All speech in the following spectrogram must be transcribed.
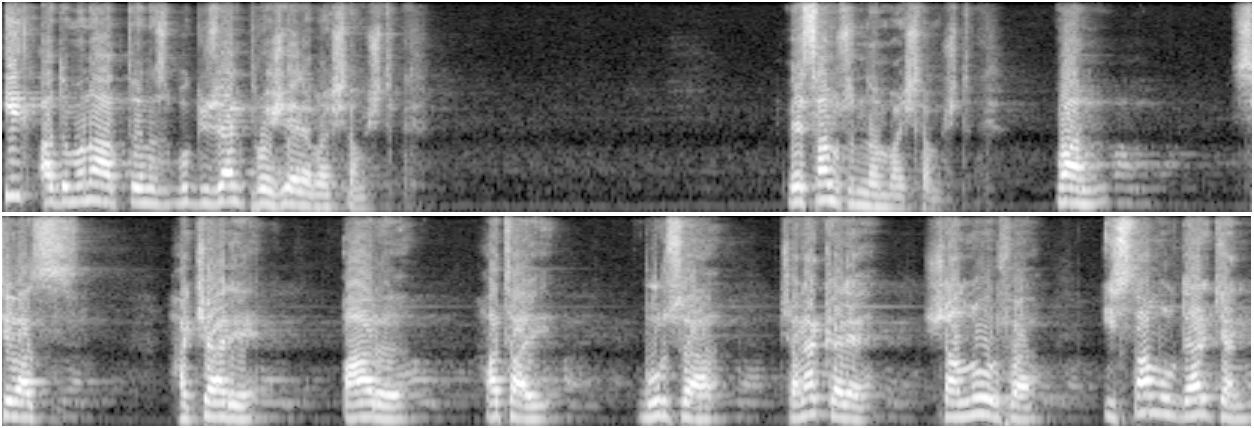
ilk adımını attığınız bu güzel projeyle başlamıştık. Ve Samsun'dan başlamıştık. Van, Sivas, Hakkari, Ağrı, Hatay, Bursa, Çanakkale, Şanlıurfa, İstanbul derken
